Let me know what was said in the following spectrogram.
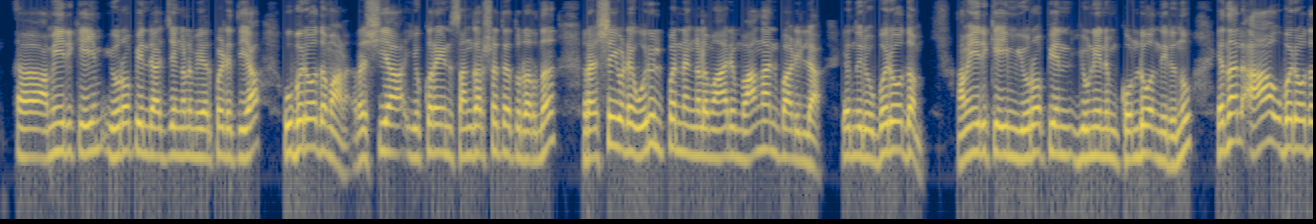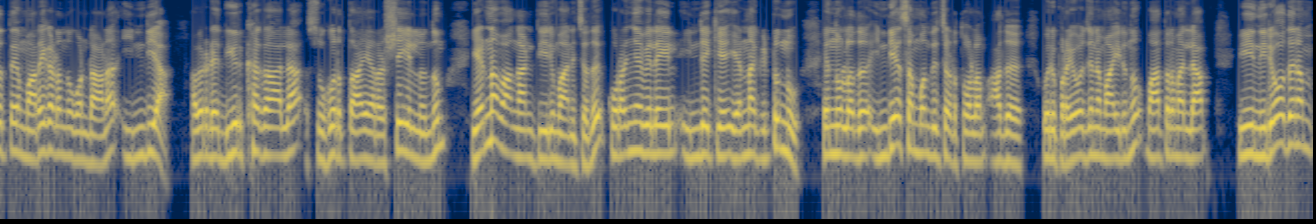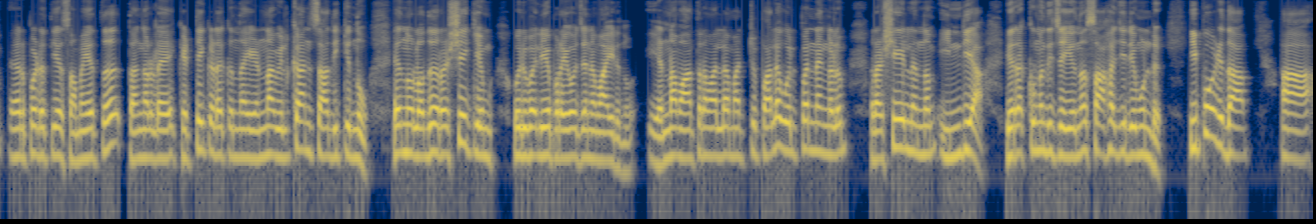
അമേരിക്കയും യൂറോപ്യൻ രാജ്യങ്ങളും ഏർപ്പെടുത്തിയ ഉപരോധമാണ്. റഷ്യ യുക്രൈൻ സംഘർഷത്തെ തുടർന്ന് റഷ്യയുടെ ഒരു ഉൽപ്പന്നങ്ങളും ആരും വാങ്ങാൻ പാടില്ല എന്നൊരു ഉപരോധം അമേരിക്കയും യൂറോപ്യൻ യൂണിയനും കൊണ്ടുവന്നിരുന്നു. എന്നാൽ ആ ഉപരോധത്തെ മറികടന്നുകൊണ്ടാണ് ഇന്ത്യ അവരുടെ ദീർഘകാല സുഹൃത്തായ റഷ്യയിൽ നിന്നും എണ്ണ വാങ്ങാൻ തീരുമാനിച്ചത് കുറഞ്ഞ വിലയിൽ ഇന്ത്യയ്ക്ക് എണ്ണ കിട്ടുന്നു എന്നുള്ളത് ഇന്ത്യയെ സംബന്ധിച്ചിടത്തോളം അത് ഒരു പ്രയോജനമായിരുന്നു. മാത്രമല്ല ഈ നിരോധനം ഏർപ്പെടുത്തിയ സമയത്ത് തങ്ങളുടെ കെട്ടിക്കിടക്കുന്ന എണ്ണ വിൽക്കാൻ സാധിക്കുന്നു എന്നുള്ളത് റഷ്യയ്ക്കും ഒരു വലിയ പ്രയോജനമായിരുന്നു. എണ്ണ മാത്രമല്ല മറ്റു പല ഉൽപ്പന്നങ്ങളും റഷ്യയിൽ നിന്നും ഇന്ത്യ ഇറക്കുമതി ചെയ്യുന്ന സാഹചര്യമുണ്ട്. ഇപ്പോഴിതാ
